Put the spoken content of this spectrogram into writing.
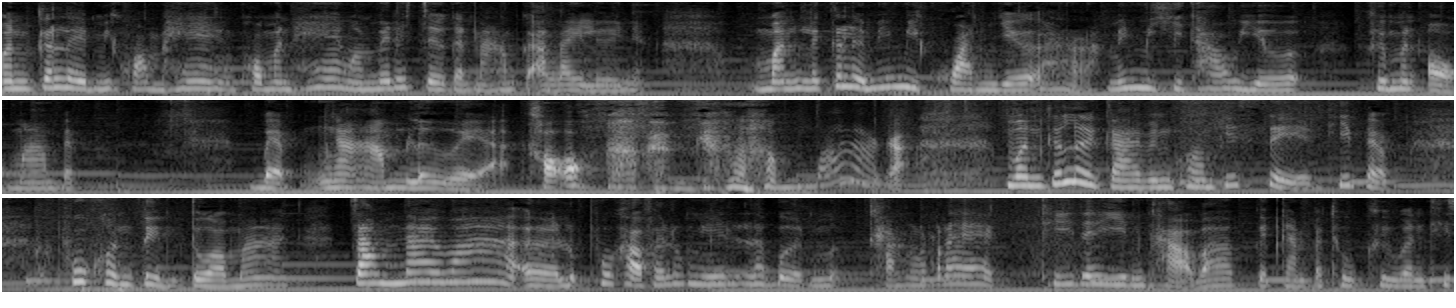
มันก็เลยมีความแห้ง พอมันแห้งมันไม่ได้เจอกับน้ำกับอะไรเลยเนี่ย มันเลยก็เลยไม่มีควันเยอะค่ะ ไม่มีขี้เถ้าเยอะ คือมันออกมาแบบ แบบงามเลยอะ่ะเขาออกมาแบบงามมากอะ่ะ มันก็เลยกลายเป็นความพิเศษที่แบบผู้คนตื่นตัวมากจำได้ว่าเออภูเขาไฟลูกนี้ระเบิดครั้งแรกที่ได้ยินข่าวว่าเกิดการประทุคือวันที่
